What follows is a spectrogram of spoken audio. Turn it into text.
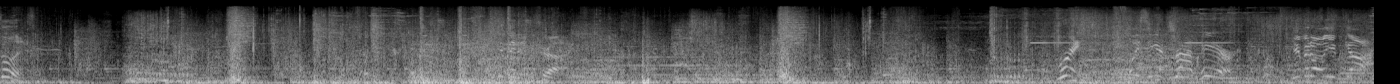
Excellent! Give it a try. Great! Placing a trap here! Give it all you've got!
